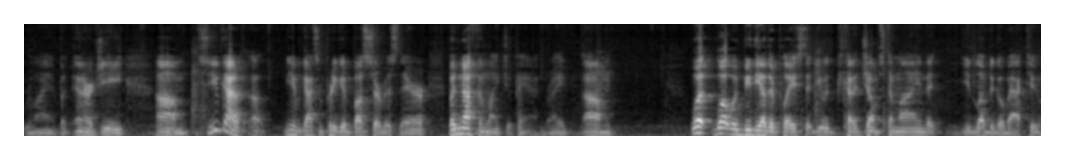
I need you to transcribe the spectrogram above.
Reliant, but NRG. Um, so you've got uh, you've got some pretty good bus service there, but nothing like Japan, right? Um, what what would be the other place that you would kind of jumps to mind that you'd love to go back to?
